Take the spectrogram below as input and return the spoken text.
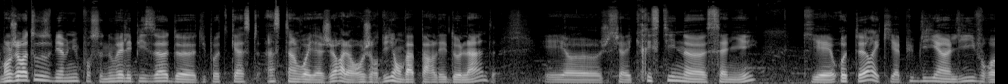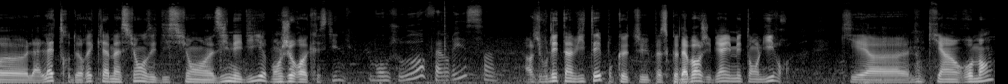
Bonjour à tous, bienvenue pour ce nouvel épisode euh, du podcast Instinct Voyageur. Alors aujourd'hui, on va parler de l'Inde et euh, je suis avec Christine euh, Sagnier qui est auteur et qui a publié un livre, euh, La lettre de réclamation aux éditions euh, Zinedi. Bonjour euh, Christine. Bonjour Fabrice. Alors je voulais t'inviter pour que tu, parce que d'abord j'ai bien aimé ton livre, qui est euh, donc, qui est un roman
